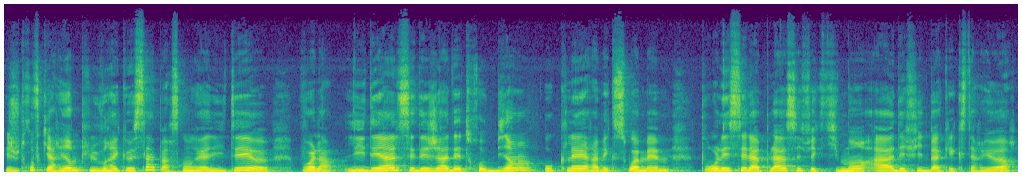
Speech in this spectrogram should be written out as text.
Et je trouve qu'il n'y a rien de plus vrai que ça parce qu'en réalité, voilà, l'idéal c'est déjà d'être bien au clair avec soi-même pour laisser la place effectivement à des feedbacks extérieurs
